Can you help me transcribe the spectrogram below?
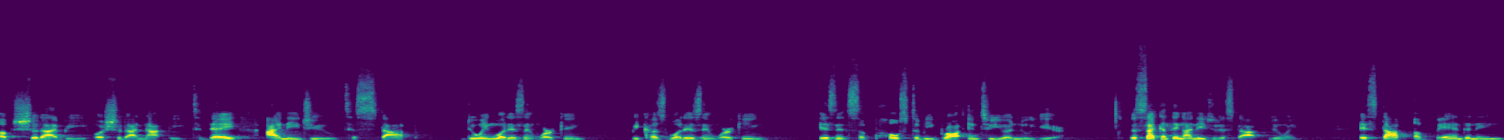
of should I be or should I not be. Today, I need you to stop doing what isn't working because what isn't working isn't supposed to be brought into your new year. The second thing I need you to stop doing is stop abandoning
